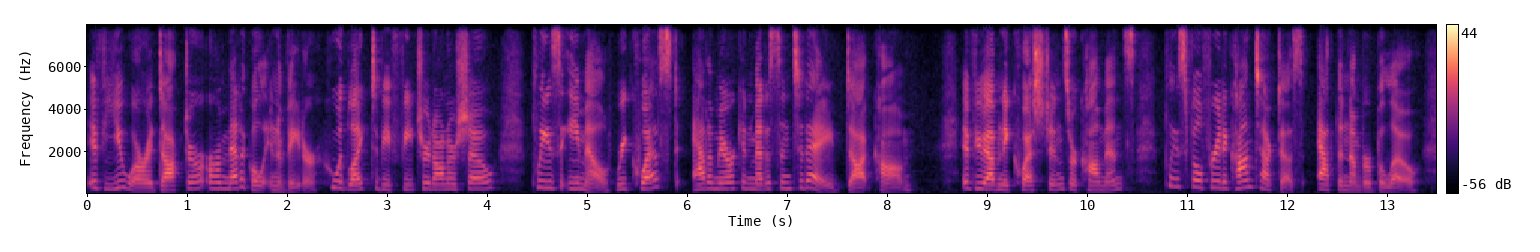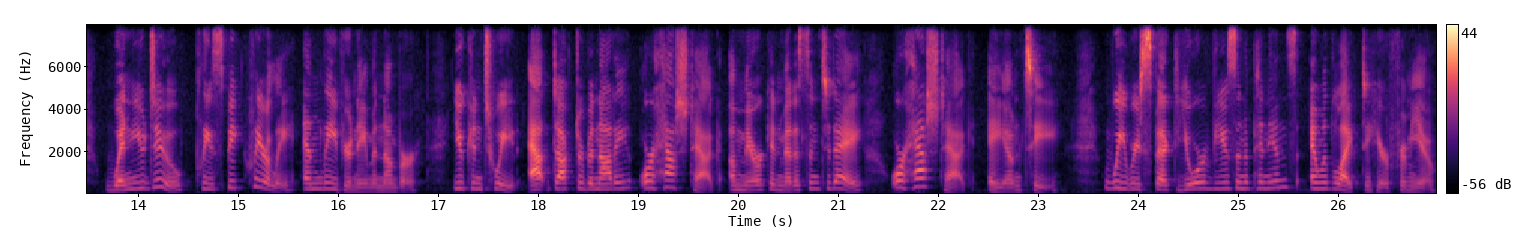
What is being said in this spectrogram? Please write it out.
If you are a doctor or a medical innovator who would like to be featured on our show, please email request at americanmedicinetoday.com. If you have any questions or comments, please feel free to contact us at the number below. When you do, please speak clearly and leave your name and number. You can tweet at Dr. Bonati or hashtag American Medicine Today or hashtag AMT. We respect your views and opinions and would like to hear from you.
